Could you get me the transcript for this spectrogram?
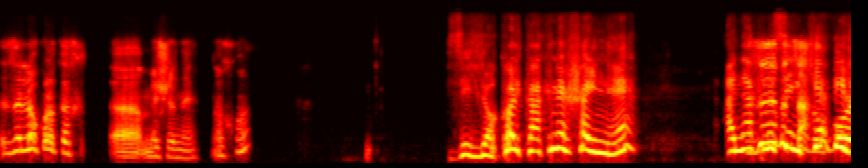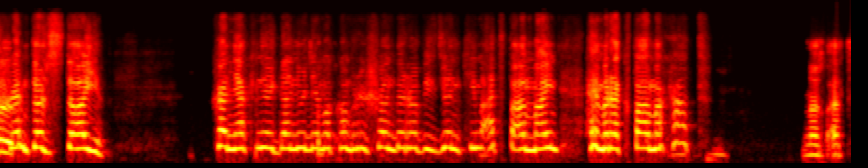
זה לא כל כך uh, משנה, נכון? זה לא כל כך משנה. אנחנו שם טולסטוי. אנחנו הגענו למקום ראשון באירוויזיון כמעט פעמיים, הם רק פעם אחת. נכ- את-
